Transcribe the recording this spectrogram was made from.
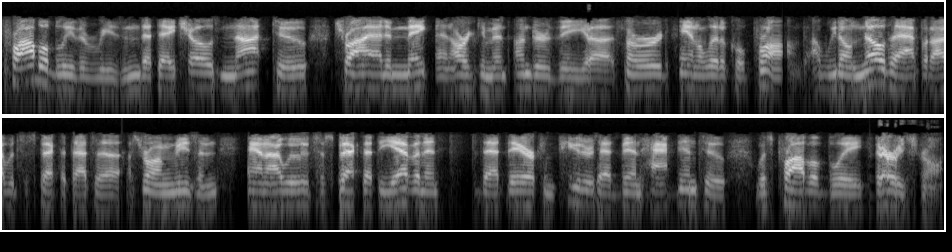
probably the reason that they chose not to try to make an argument under the uh, third analytical prong. Uh, we don't know that, but I would suspect that that's a, a strong reason. And I would suspect that the evidence that their computers had been hacked into was probably very strong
